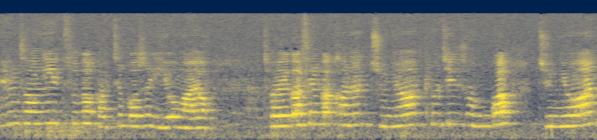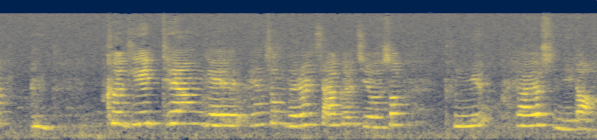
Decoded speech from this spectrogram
행성이 수가 같은 것을 이용하여 저희가 생각하는 중요한 표지선과 중요한 크기 태양계 행성들을 짝을 지어서 분류하였습니다.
